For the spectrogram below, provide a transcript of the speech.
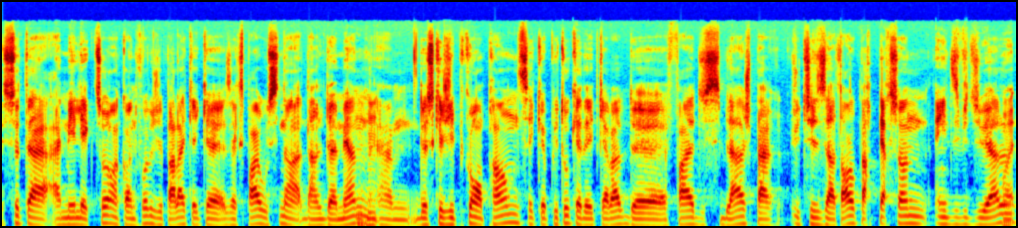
suite à, mes lectures, encore une fois, j'ai parlé à quelques experts aussi dans, le domaine, mm-hmm. de ce que j'ai pu comprendre, c'est que plutôt que d'être capable de faire du ciblage par utilisateur ou par personne individuelle,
